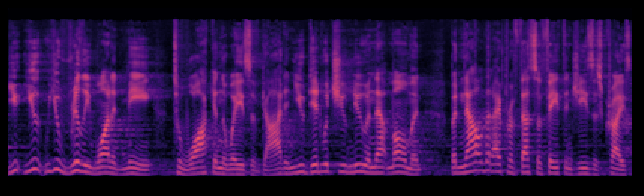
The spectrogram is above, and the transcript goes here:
you, you, you really wanted me to walk in the ways of God, and you did what you knew in that moment. But now that I profess a faith in Jesus Christ,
